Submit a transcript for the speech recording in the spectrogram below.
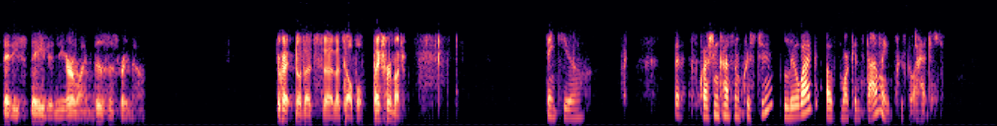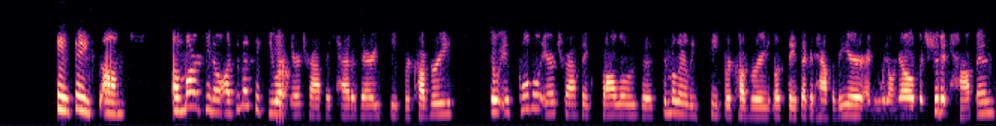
steady state in the airline business right now. Okay, no, that's uh, that's helpful. Thanks very much. Thank you. The next question comes from Kristine Liwag of Morgan Stanley. Please go ahead. Hey, thanks. Um, uh, Marc, you know, uh, domestic U.S. air traffic had a very steep recovery. So if global air traffic follows a similarly steep recovery, let's say second half of the year, I mean, we don't know, but should it happen,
